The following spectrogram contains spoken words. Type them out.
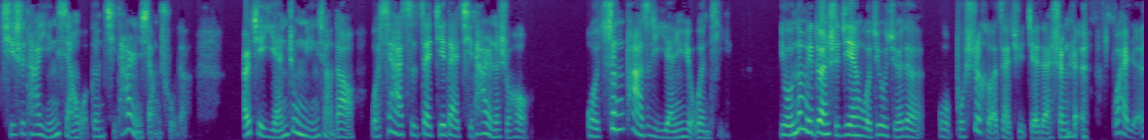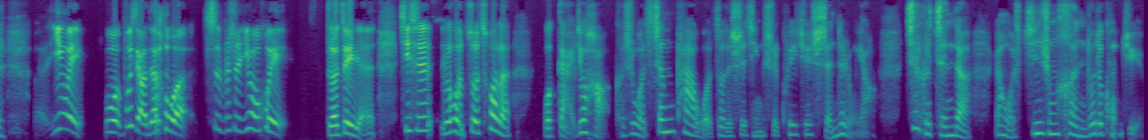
其实它影响我跟其他人相处的，而且严重影响到我下次再接待其他人的时候，我生怕自己言语有问题。有那么一段时间，我就觉得我不适合再去接待生人、外人，因为我不晓得我是不是又会得罪人。其实如果做错了，我改就好。可是我生怕我做的事情是亏缺神的荣耀，这个真的让我心生很多的恐惧。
